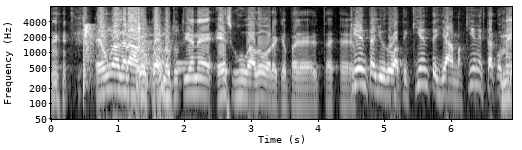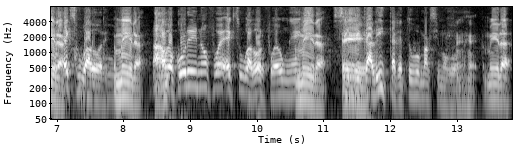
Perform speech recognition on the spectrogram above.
es un agrado cuando tú tienes ex jugadores que... eh, te- eh, ¿Quién te ayudó a ti? ¿Quién te llama? ¿Quién está contigo? Mira. Exjugadores. Mira, Amado Curry no fue exjugador, fue un ex Mira, sindicalista que tuvo Máximo Gómez. Mira,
